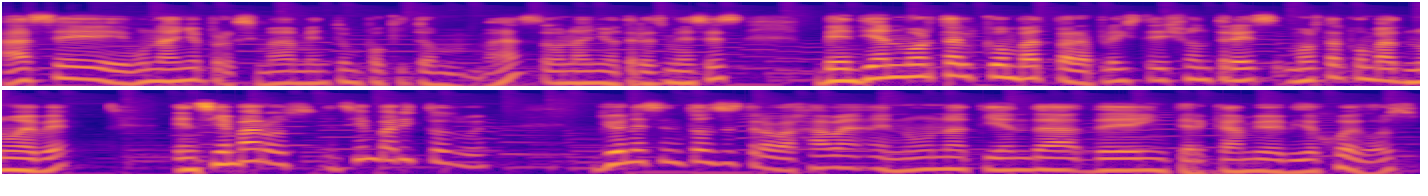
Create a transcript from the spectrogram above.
hace un año aproximadamente, un poquito más, un año o tres meses, vendían Mortal Kombat para PlayStation 3, Mortal Kombat 9, en 100 varos, en 100 varitos, güey. Yo en ese entonces trabajaba en una tienda de intercambio de videojuegos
